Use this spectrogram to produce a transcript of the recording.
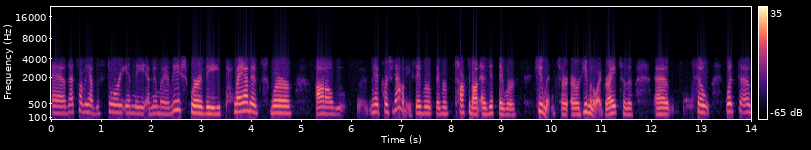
And that's why we have the story in the Enuma Elish where the planets were um, they had personalities. They were they were talked about as if they were humans or, or humanoid, right? So the uh, so what uh,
